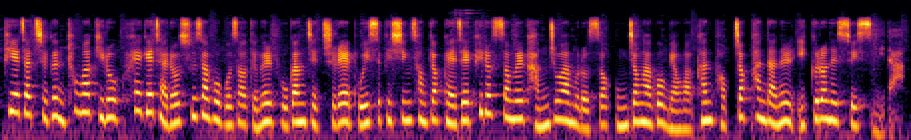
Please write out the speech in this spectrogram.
피해자 측은 통화 기록 회계 자료 수사 보고서 등을 보강 제출해 보이스피싱 성격 배제 필요성을 강조함으로써 공정하고 명확한 법적 판단을 이끌어낼 수 있습니다.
